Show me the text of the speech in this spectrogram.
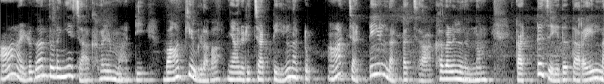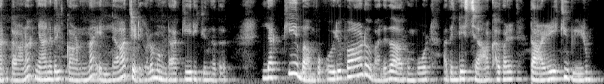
ആ അഴുകാൻ തുടങ്ങിയ ശാഖകൾ മാറ്റി ബാക്കിയുള്ളവ ഞാനൊരു ചട്ടിയിൽ നട്ടു. ആ ചട്ടിയിൽ നട്ട ശാഖകളിൽ നിന്നും കട്ട് ചെയ്ത് തറയിൽ നട്ടാണ് ഞാനിതിൽ കാണുന്ന എല്ലാ ചെടികളും ഉണ്ടാക്കിയിരിക്കുന്നത്. ലക്കി ബാമ്പു ഒരുപാട് വലുതാകുമ്പോൾ അതിന്റെ ശാഖകൾ താഴേക്ക് വീഴും.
